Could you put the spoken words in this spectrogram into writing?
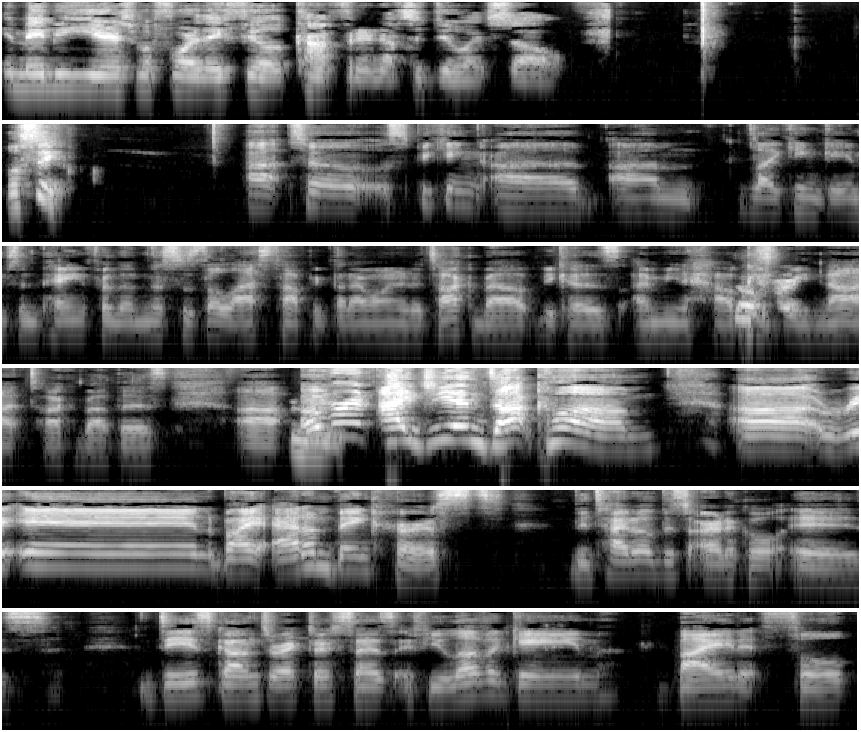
it may be years before they feel confident enough to do it. So we'll see. Uh, so speaking of um, liking games and paying for them, this is the last topic that I wanted to talk about because I mean, how Go could we not talk about this? Uh, Mhm. Over at IGN.com, uh, written by Adam Bankhurst. The title of this article is Days Gone director says if you love a game, buy it at full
